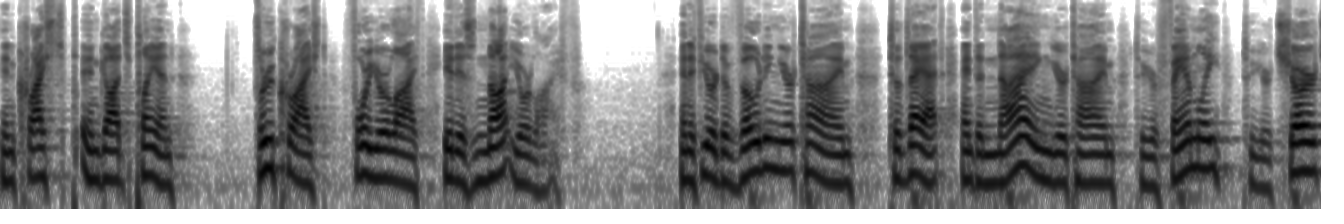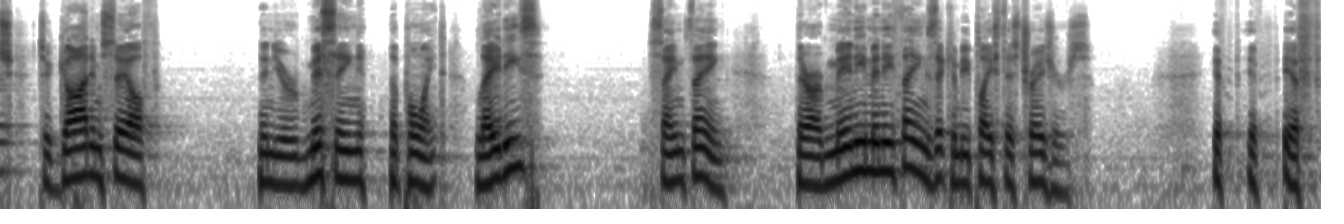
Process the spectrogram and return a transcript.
in Christ's in God's plan through Christ for your life. It is not your life. And if you're devoting your time to that and denying your time to your family, to your church, to God Himself, then you're missing the point. Ladies, same thing. There are many, many things that can be placed as treasures. If, if, if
